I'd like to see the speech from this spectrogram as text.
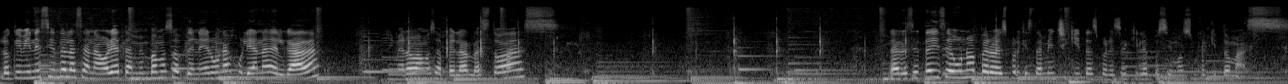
Lo que viene siendo la zanahoria, también vamos a obtener una juliana delgada. Primero vamos a pelarlas todas. La receta dice uno, pero es porque están bien chiquitas, por eso aquí le pusimos un poquito más.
